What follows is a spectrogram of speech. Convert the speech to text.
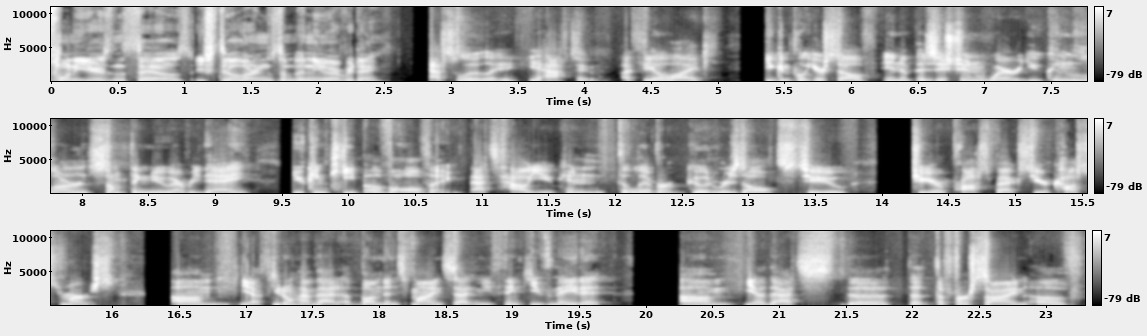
20 years in sales. You still learning something new every day? Absolutely. You have to. I feel like you can put yourself in a position where you can learn something new every day. You can keep evolving. That's how you can deliver good results to to your prospects, to your customers. Um, yeah, if you don't have that abundance mindset and you think you've made it, um, that's the, the, the first sign of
